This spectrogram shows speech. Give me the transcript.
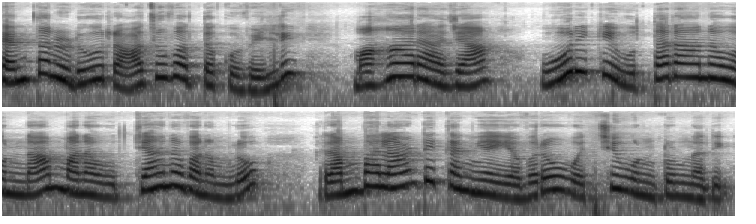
శంతనుడు రాజు వద్దకు వెళ్ళి మహారాజా ఊరికి ఉత్తరాన ఉన్న మన ఉద్యానవనంలో రంభలాంటి కన్య ఎవరో వచ్చి ఉంటున్నది.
